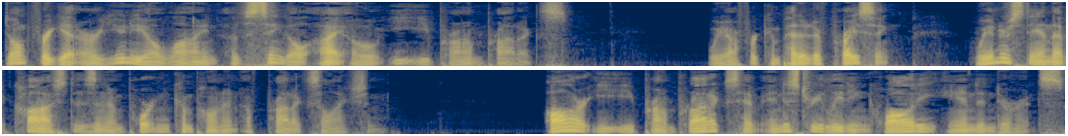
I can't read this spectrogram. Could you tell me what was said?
don't forget our Unio line of single I.O. EEPROM products. We offer competitive pricing. We understand that cost is an important component of product selection. All our EEPROM products have industry-leading quality and endurance.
